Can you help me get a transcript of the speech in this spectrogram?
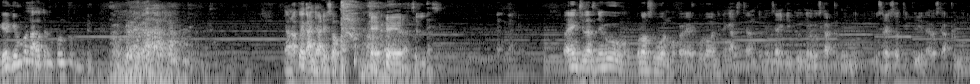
ya gimana pun nak pun pun. Ya aku kancane hehehe jelas. Tapi yang jelasnya ku kalau suwon pokoknya di tengah sedanten saya gitu nya wis kadung ini, wis reso dipilih wis kadung ini.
